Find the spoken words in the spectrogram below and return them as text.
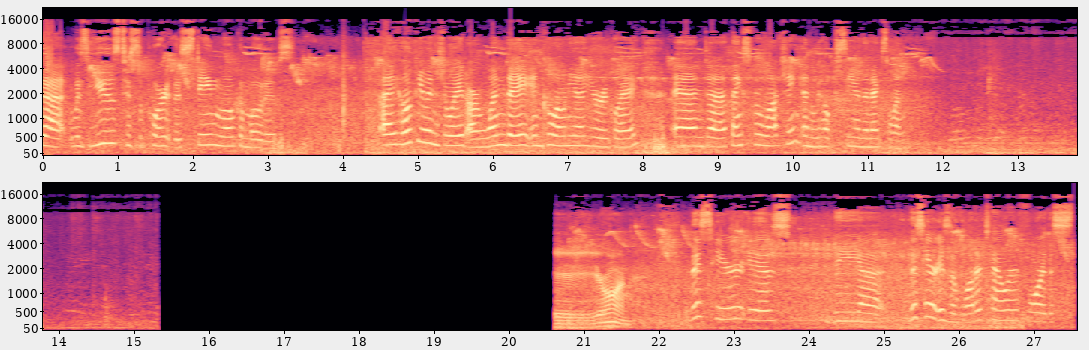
that was used to support the steam locomotives. I hope you enjoyed our one day in Colonia, Uruguay, and uh, thanks for watching, and we hope to see you in the next one. You're on. This here is the uh, this here is a water tower for the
